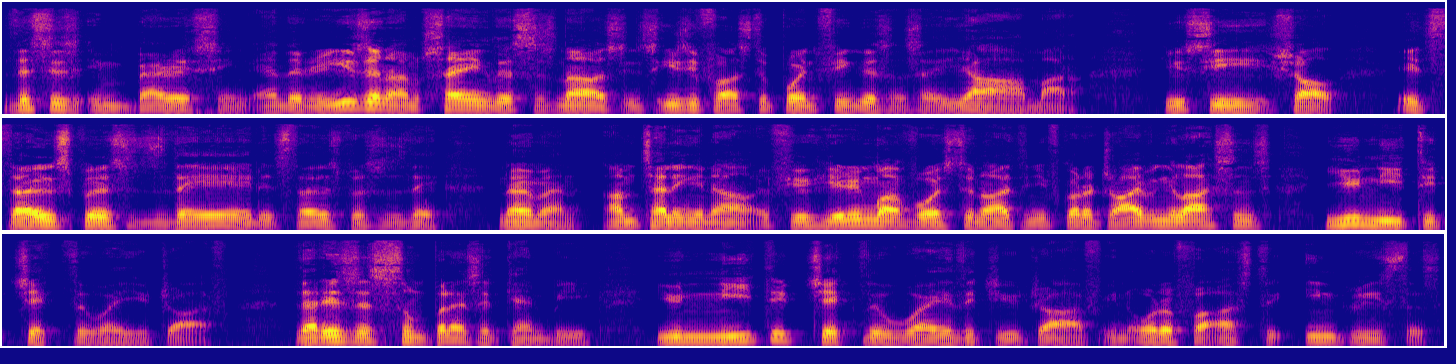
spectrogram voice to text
this is embarrassing. And the reason I'm saying this is now is it's easy for us to point fingers and say, yeah, Mar, you see, Charles, it's those persons there, it's those persons there. No, man, I'm telling you now, if you're hearing my voice tonight and you've got a driving license, you need to check the way you drive. That is as simple as it can be. You need to check the way that you drive in order for us to increase this.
